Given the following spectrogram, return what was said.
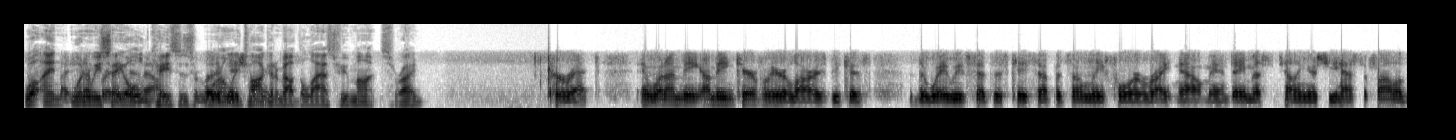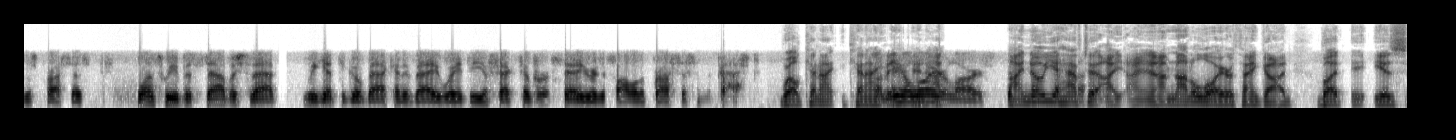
Well, and I when we say old cases, we're only talking about the last few months, right? Correct. And what I'm being I'm being careful here, Lars, because the way we've set this case up, it's only for right now mandamus telling her she has to follow this process. Once we've established that, we get to go back and evaluate the effect of her failure to follow the process in the past. Well, can I? Can I? I'm being a lawyer, I, Lars. I know you have to. I, I, I'm not a lawyer, thank God. But is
